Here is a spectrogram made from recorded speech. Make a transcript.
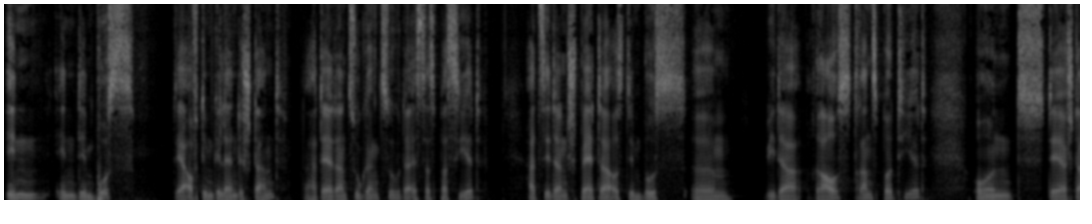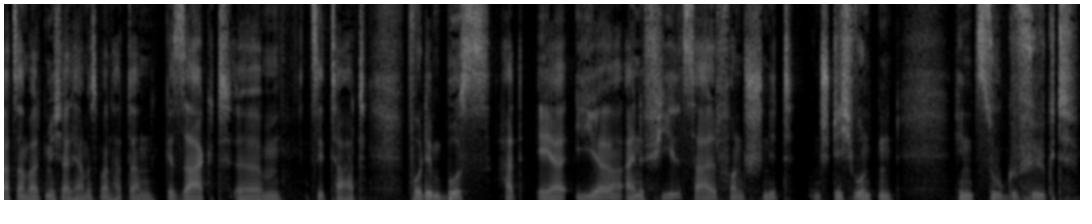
in, in dem Bus, der auf dem Gelände stand, da hatte er dann Zugang zu, da ist das passiert, hat sie dann später aus dem Bus ähm, wieder raus transportiert und der Staatsanwalt Michael Hermesmann hat dann gesagt, ähm, Zitat, vor dem Bus hat er ihr eine Vielzahl von Schnitt- und Stichwunden hinzugefügt.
